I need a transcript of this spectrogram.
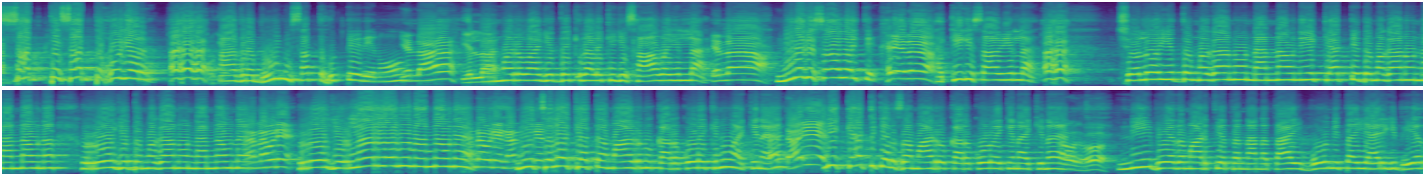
ಸತ್ತ ಸತ್ತ ಹೋಗ್ಯಾರ. ಆದ್ರ ಭೂಮಿ ಸತ್ತ ಹುಟ್ಟಿದೇನು? ಎಲ್ಲ. ಇಲ್ಲ ಅಮರವಾಗಿದ್ದಕ್ಕಿದ ಅಕ್ಕಿಗೆ ಸಾವ ಇಲ್ಲ. ಎಲ್ಲ. ನಿನಗೆ ಸಾವ ಐತಿ ಖರಿ ಅಕ್ಕಿಗೆ ಸಾವಿಲ್ಲ. ಚಲೋ ಇದ್ದ ಮಗಾನು ನನ್ನವನೇ ಕೆಟ್ಟಿದ್ದ ಮಗಾನು ನನ್ನವನ ರೋಗ ಇದ್ದ ಮಗಾನು ನನ್ನವನ. ರೋಗ ಇರ್ಲಾರ್ದವನು ನನ್ನವನ. ನೀ ಚಲೋ ಕೆಟ್ಟ ಮಾಡ್ರು ಕರ್ಕೊಳಕಿನೂ ಆಕಿನ. ನೀ ಕೆಟ್ಟ ಕೆಲಸ ಮಾಡ್ರು ಕರ್ಕೊಳಕಿನ ಆಕಿನ. ನೀ ಭೇದ ಮಾಡ್ತೀಯತ್ತ ನನ್ನ ತಾಯಿ ಭೂಮಿ ತಾಯಿ ಯಾರಿಗೆ ಭೇದ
